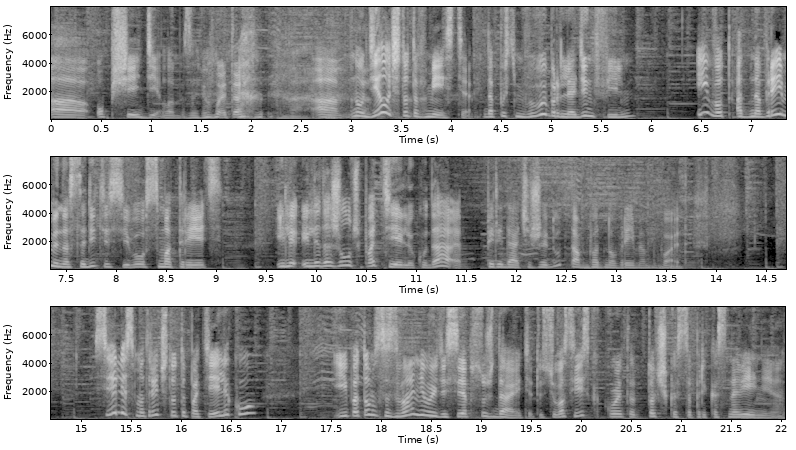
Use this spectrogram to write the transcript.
а, общее дело, назовем это. Да. А, ну, делать что-то вместе. Допустим, вы выбрали один фильм, и вот одновременно садитесь его смотреть. Или, или даже лучше по телеку, да, передачи же идут там в одно время бывает. Сели смотреть что-то по телеку, и потом созваниваетесь и обсуждаете. То есть у вас есть какая-то точка соприкосновения,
